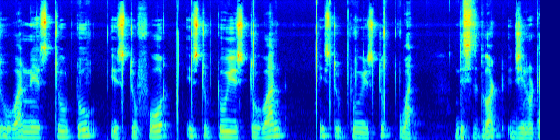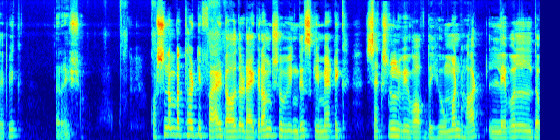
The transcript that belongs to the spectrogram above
to 1 is to 2 is to 4 is to 2 is to 1 is to 2 is to 1 this is what genotypic ratio question number 35 draw the diagram showing the schematic sectional view of the human heart label the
